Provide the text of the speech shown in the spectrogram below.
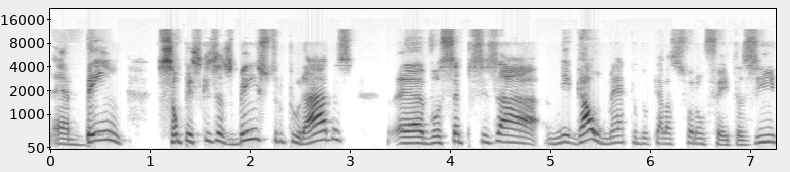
é, bem, são pesquisas bem estruturadas. É, você precisa negar o método que elas foram feitas e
